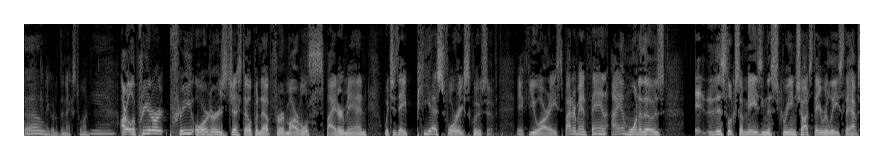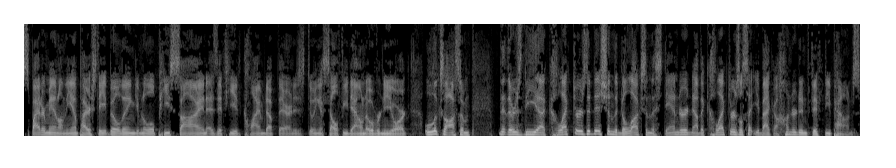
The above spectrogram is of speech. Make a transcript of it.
Go. Can I go to the next one? Yeah. All right, well, pre-order, pre-orders just opened up for Marvel's Spider-Man, which is a PS4 exclusive. If you are a Spider-Man fan, I am one of those. It, this looks amazing. The screenshots they released, they have Spider-Man on the Empire State Building giving a little peace sign as if he had climbed up there and is doing a selfie down over New York. Looks awesome. There's the uh, collector's edition, the deluxe, and the standard. Now the collectors will set you back 150 pounds,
